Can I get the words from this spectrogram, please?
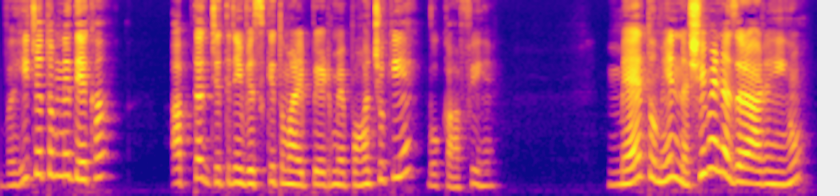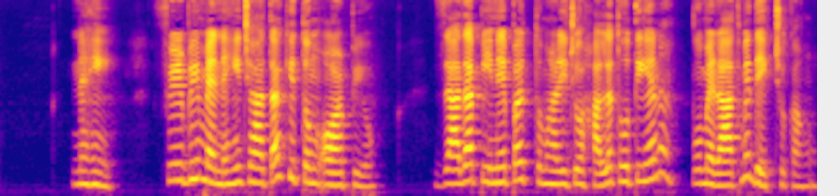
वही जो तुमने देखा। अब तक जितनी विस्की तुम्हारे पेट में पहुँच चुकी है, वो काफ़ी है। मैं तुम्हें नशे में नज़र आ रही हूँ। नहीं, फिर भी मैं नहीं चाहता कि तुम और पियो। ज़्यादा पीने पर तुम्हारी जो हालत होती है ना, वो मैं रात में देख चुका हूँ।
